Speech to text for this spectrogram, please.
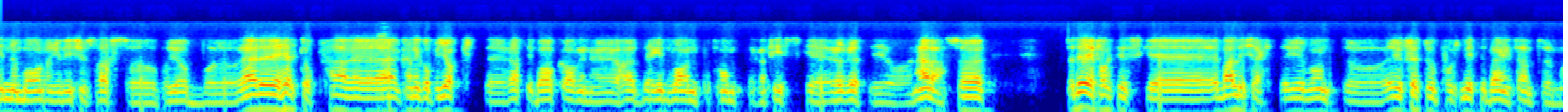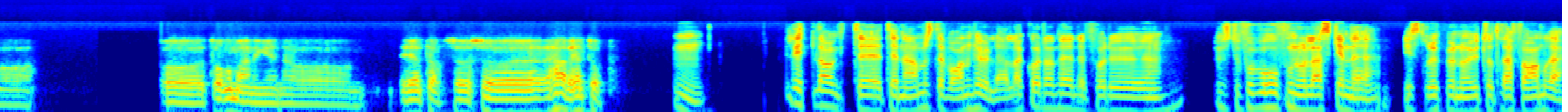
inn om morgenen, ikke stress og på jobb. Og, nei, det er helt topp. Her, her, kan jeg gå på jakt eh, rett i bakhagen. Jeg har et eget vann på tomten jeg kan fiske ørret i. Og, nei da. Så, så, det er faktisk eh, veldig kjekt. Jeg er vant og, Jeg er født og oppvokst midt i Bergen sentrum og, og Torgallmenningen og det hele tatt. Så, så, her er det helt topp. Mm. Litt langt til, til, nærmeste vannhull, eller hvordan er det du, hvis du får behov for noe leskende i strupen og ut og treffe andre?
